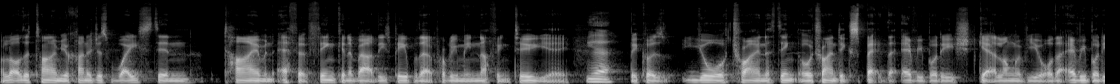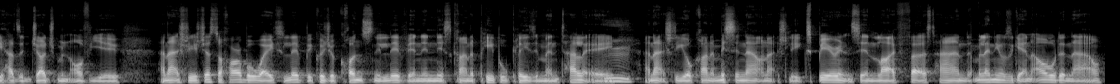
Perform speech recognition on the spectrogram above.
a lot of the time, you're kind of just wasting time and effort thinking about these people that probably mean nothing to you yeah because you're trying to think or trying to expect that everybody should get along with you or that everybody has a judgment of you And actually, it's just a horrible way to live because you're constantly living in this kind of people pleasing mentality. Mm. And actually, you're kind of missing out on actually experiencing life firsthand. Millennials are getting older now.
